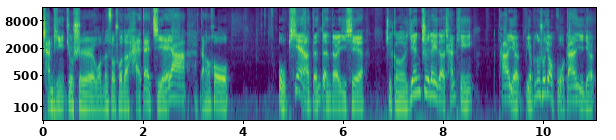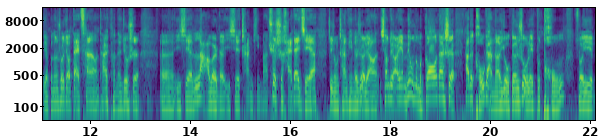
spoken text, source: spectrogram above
产品，就是我们所说的海带结呀，然后藕片啊等等的一些这个腌制类的产品，它也也不能说叫果干，也也不能说叫代餐啊，它可能就是呃一些辣味的一些产品吧。确实，海带结这种产品的热量相对而言没有那么高，但是它的口感呢又跟肉类不同，所以。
